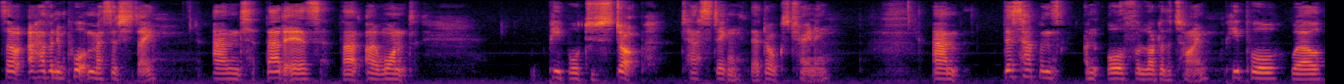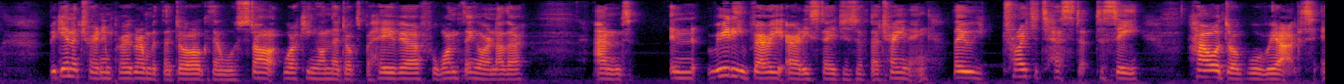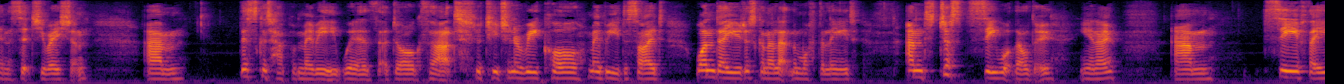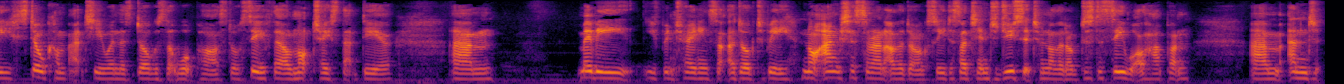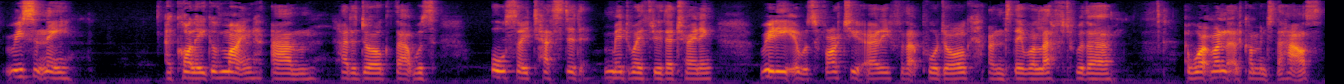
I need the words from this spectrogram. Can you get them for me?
So I have an important message today, and that is that I want people to stop testing their dog's training. Um, this happens an awful lot of the time. People will begin a training program with their dog, they will start working on their dog's behavior for one thing or another, and in really very early stages of their training, they try to test it to see how a dog will react in a situation. Um, this could happen maybe with a dog that you're teaching a recall. Maybe you decide one day you're just going to let them off the lead and just see what they'll do, you know. Um, see if they still come back to you when there's dogs that walk past or see if they'll not chase that deer. Um, maybe you've been training a dog to be not anxious around other dogs so you decide to introduce it to another dog just to see what will happen. Um, and recently a colleague of mine um, had a dog that was also tested midway through their training. Really, it was far too early for that poor dog, and they were left with a, a workman that had come into the house.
